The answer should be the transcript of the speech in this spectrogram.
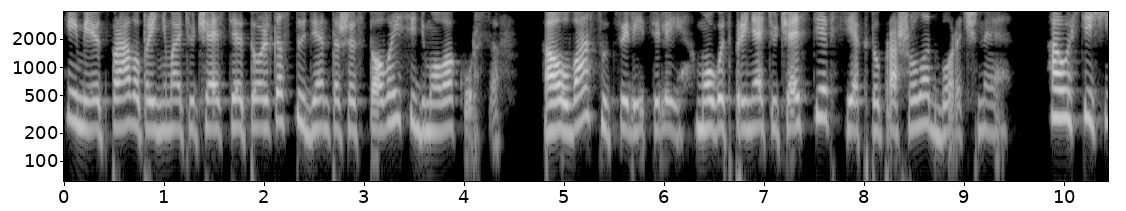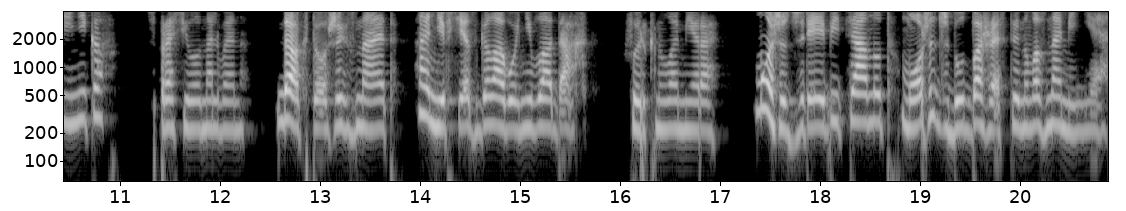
имеют право принимать участие только студенты шестого и седьмого курсов. А у вас, у целителей, могут принять участие все, кто прошел отборочные. «А у стихийников?» — спросила Нальвен. «Да кто же их знает? Они все с головой не в ладах», — фыркнула Мера. «Может, жребий тянут, может, ждут божественного знамения».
